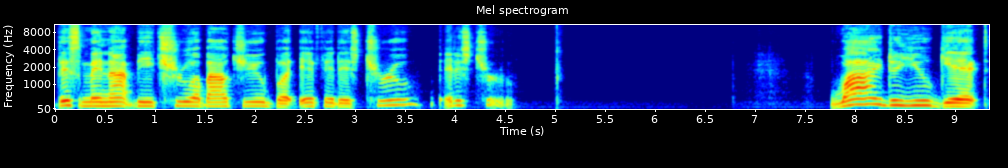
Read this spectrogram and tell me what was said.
This may not be true about you, but if it is true, it is true. Why do you get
